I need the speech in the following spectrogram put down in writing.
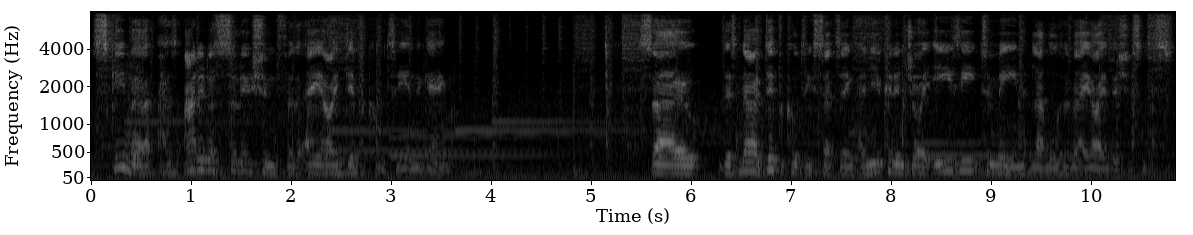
Schema has added a solution for the AI difficulty in the game. So there's now a difficulty setting and you can enjoy easy to mean levels of AI viciousness.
